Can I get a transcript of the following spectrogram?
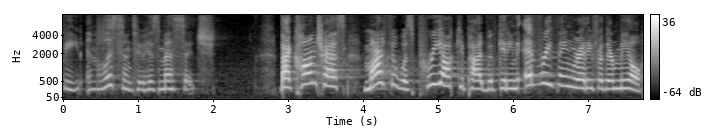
feet and listened to his message. By contrast, Martha was preoccupied with getting everything ready for their meal.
